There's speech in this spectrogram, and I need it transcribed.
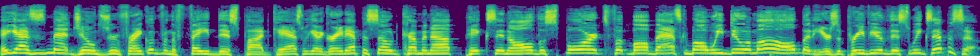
Hey guys, this is Matt Jones, Drew Franklin from the Fade This podcast. We got a great episode coming up, picks in all the sports, football, basketball, we do them all. But here's a preview of this week's episode.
